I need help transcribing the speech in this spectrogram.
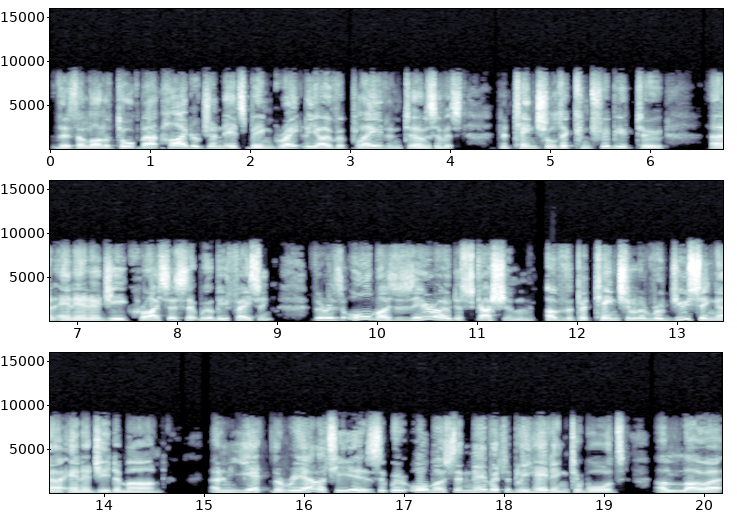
there's a lot of talk about hydrogen. It's been greatly overplayed in terms of its potential to contribute to an, an energy crisis that we'll be facing, there is almost zero discussion of the potential of reducing our energy demand. And yet, the reality is that we're almost inevitably heading towards a lower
